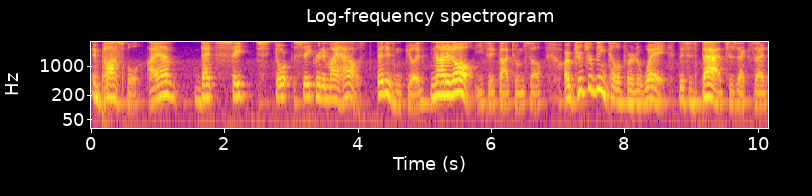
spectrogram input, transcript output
Impossible. I have that sac- sacred in my house. That isn't good. Not at all, Issei thought to himself. Our troops are being teleported away. This is bad, Sirzechs said.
